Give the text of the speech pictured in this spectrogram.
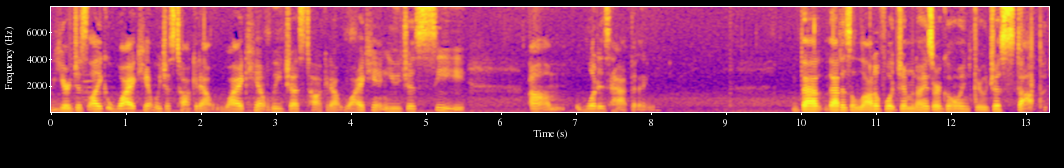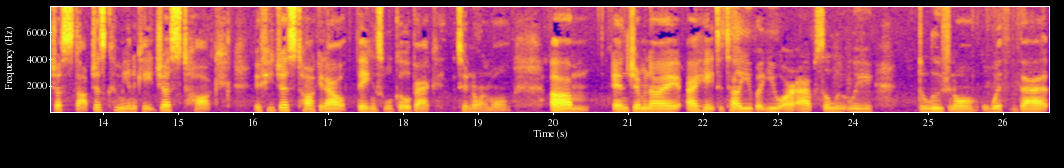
You're just like, why can't we just talk it out? Why can't we just talk it out? Why can't you just see um, what is happening? That that is a lot of what Geminis are going through. Just stop. Just stop. Just communicate. Just talk. If you just talk it out, things will go back to normal. Um, and Gemini, I hate to tell you, but you are absolutely delusional with that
